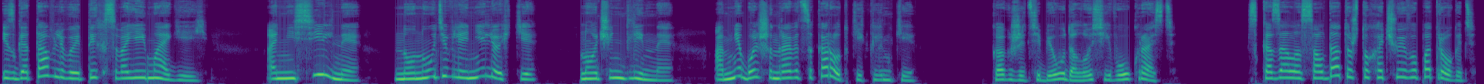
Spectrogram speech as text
изготавливает их своей магией. Они сильные, но на удивление легкие, но очень длинные, а мне больше нравятся короткие клинки. Как же тебе удалось его украсть? Сказала солдату, что хочу его потрогать.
